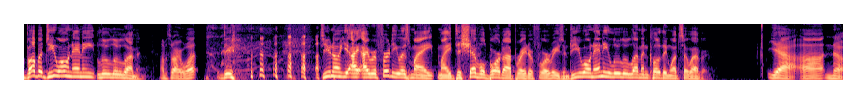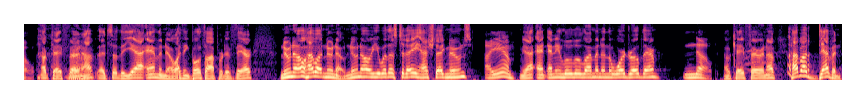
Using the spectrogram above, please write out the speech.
Bubba, do you own any Lululemon? I'm sorry, what? Do, do you know? yeah, I, I refer to you as my my disheveled board operator for a reason. Do you own any Lululemon clothing whatsoever? Yeah, uh, no. Okay, fair No. enough. Uh, So the yeah and the no, I think both operative there. Nuno, how about Nuno? Nuno, are you with us today? Hashtag Noons. I am. Yeah, and any Lululemon in the wardrobe there? No. Okay, fair enough. How about Devin?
